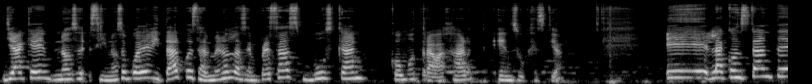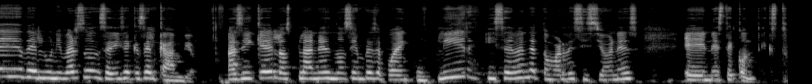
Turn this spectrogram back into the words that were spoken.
ya que si no se puede evitar, pues al menos las empresas buscan cómo trabajar en su gestión. Eh, la constante del universo se dice que es el cambio. Así que los planes no siempre se pueden cumplir y se deben de tomar decisiones en este contexto.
